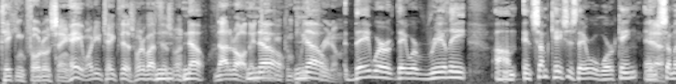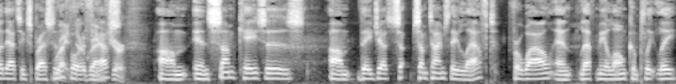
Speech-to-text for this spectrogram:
taking photos, saying, "Hey, why do you take this? What about this one?" No, not at all. They no, gave you complete no. freedom. They were they were really. Um, in some cases, they were working, and Yeah. some of that's expressed in Right, the few, photographs. sure. Um, in some cases, um, they just sometimes they left for a while and left me alone completely.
